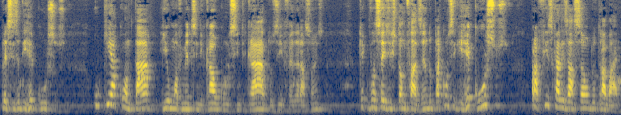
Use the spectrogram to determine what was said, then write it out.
precisa de recursos o que a Contar e o movimento sindical, com os sindicatos e federações, o que, é que vocês estão fazendo para conseguir recursos para fiscalização do trabalho?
